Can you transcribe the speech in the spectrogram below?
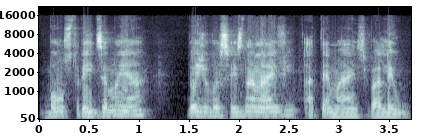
bons trades amanhã. Vejo vocês na live. Até mais, valeu!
